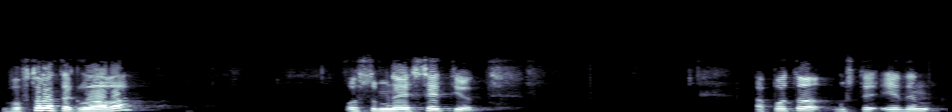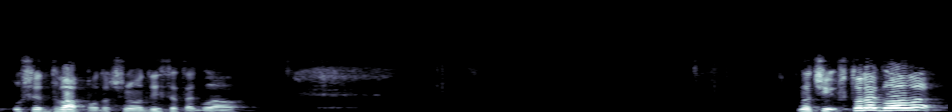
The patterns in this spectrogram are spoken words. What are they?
во втората глава, 18-тиот, а потоа уште еден, уште два поточно од истата глава. Значи, втора глава,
